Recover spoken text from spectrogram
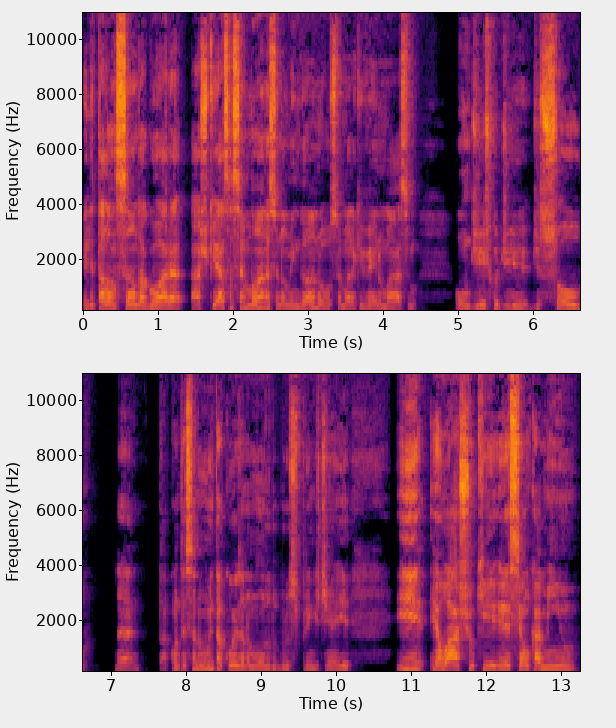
Ele está lançando agora, acho que essa semana, se não me engano, ou semana que vem no máximo, um disco de, de soul, né? Tá acontecendo muita coisa no mundo do Bruce Springsteen aí. E eu acho que esse é um caminho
